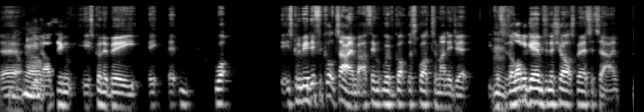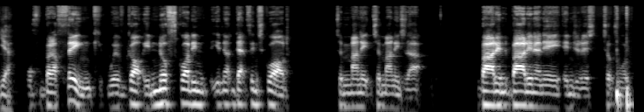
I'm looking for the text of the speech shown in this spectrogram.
Uh, no. You know, I think it's going to be it, it, what it's going to be a difficult time, but I think we've got the squad to manage it because mm. there's a lot of games in a short space of time. Yeah. But I think we've got enough squad in you know depth in squad to manage to manage that. Barring barring any injuries, touch wood.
